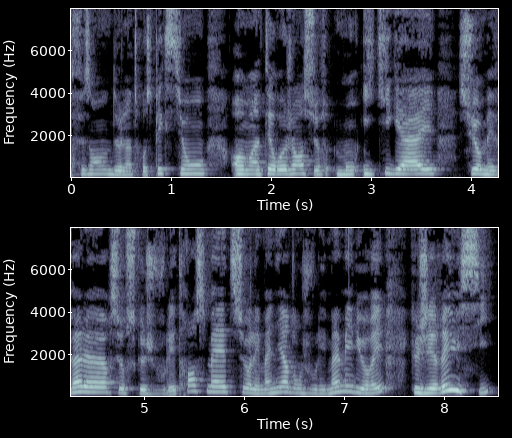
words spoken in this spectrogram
faisant de l'introspection, en m'interrogeant sur mon ikigai, sur mes valeurs, sur ce que je voulais transmettre, sur les manières dont je voulais m'améliorer, que j'ai réussi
